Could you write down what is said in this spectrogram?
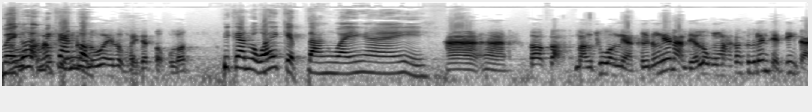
หมายก็ฟังพี่การบอกรู้ไอ้สงสัยจะตกรถ พี่การบอกว่าให้เก็บตังค์ไว้ไงฮะฮะก็ก็บางช่วงเนี่ยคือตรงเนี้ยนะเดี๋ยวลงมาก็ซื้อเล่นเทรดดิ้งแต่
